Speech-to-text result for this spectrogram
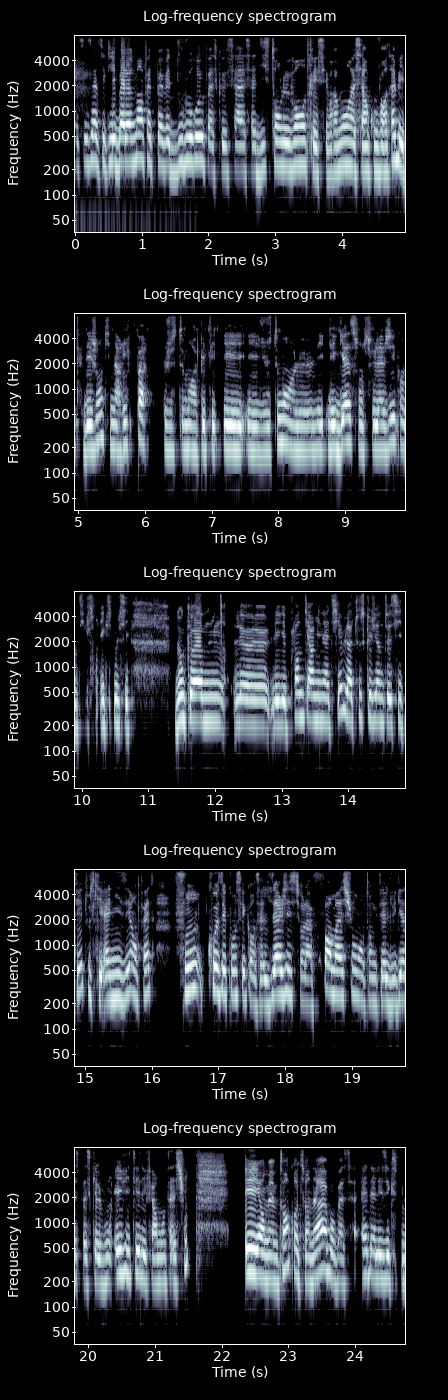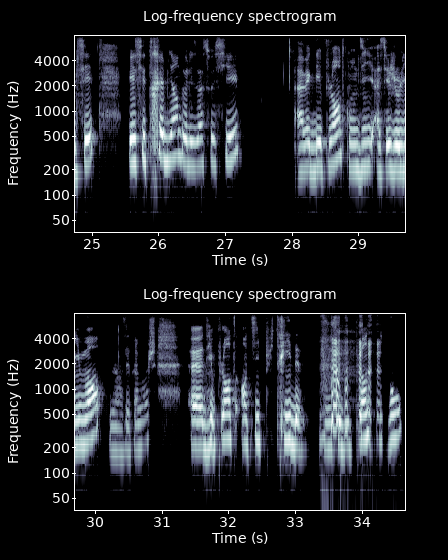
c'est ça, c'est que les ballonnements en fait peuvent être douloureux parce que ça, ça distend le ventre et c'est vraiment assez inconfortable. Et tu as des gens qui n'arrivent pas justement à péter. Et, justement, les, gaz sont soulagés quand ils sont expulsés. Donc, euh, les plantes carminatives, là, tout ce que je viens de te citer, tout ce qui est anisé, en fait, font cause et conséquence. Elles agissent sur la formation en tant que telle du gaz parce qu'elles vont éviter les fermentations. Et en même temps, quand il y en a, bon, bah, ça aide à les expulser. Et c'est très bien de les associer avec des plantes qu'on dit assez joliment, c'est très moche, euh, des plantes antiputrides. Donc, c'est des plantes qui vont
